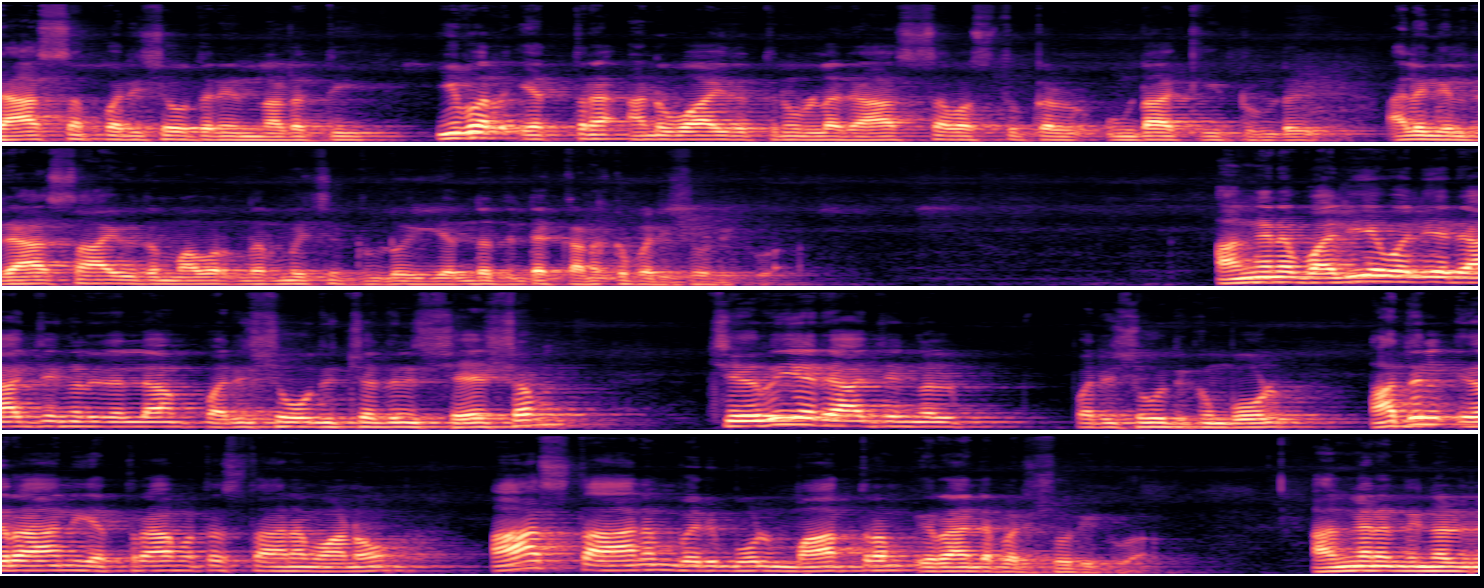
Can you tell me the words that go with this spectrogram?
രാസപരിശോധനയും നടത്തി ഇവർ എത്ര അണുവായുധത്തിനുള്ള രാസവസ്തുക്കൾ ഉണ്ടാക്കിയിട്ടുണ്ട് അല്ലെങ്കിൽ രാസായുധം അവർ നിർമ്മിച്ചിട്ടുണ്ട് എന്നതിന്റെ കണക്ക് പരിശോധിക്കുക. അങ്ങനെ വലിയ വലിയ രാജ്യങ്ങളിലെല്ലാം പരിശോധിച്ചതിന് ശേഷം ചെറിയ രാജ്യങ്ങൾ പരിശോധിക്കുമ്പോൾ അതിൽ ഇറാൻ എത്രാമത്തെ സ്ഥാനമാണോ ആ സ്ഥാനം വരുമ്പോൾ മാത്രം ഇറാന്റെ പരിശോധിക്കുക. അങ്ങനെ നിങ്ങൾ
